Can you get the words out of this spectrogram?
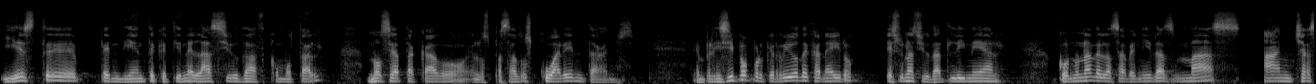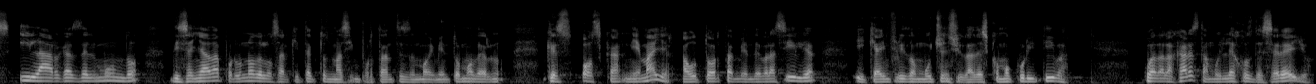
y este pendiente que tiene la ciudad como tal no se ha atacado en los pasados 40 años. En principio porque Río de Janeiro es una ciudad lineal con una de las avenidas más anchas y largas del mundo, diseñada por uno de los arquitectos más importantes del movimiento moderno, que es Oscar Niemeyer, autor también de Brasilia y que ha influido mucho en ciudades como Curitiba. Guadalajara está muy lejos de ser ello.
